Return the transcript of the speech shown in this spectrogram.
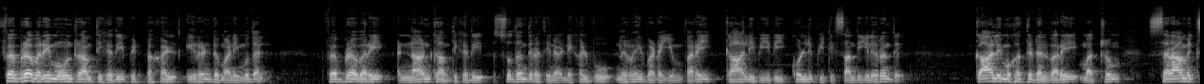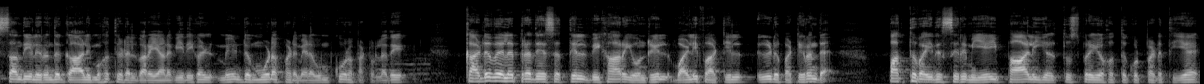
பிப்ரவரி மூன்றாம் திகதி பிற்பகல் இரண்டு மணி முதல் பிப்ரவரி நான்காம் திகதி சுதந்திர தின நிகழ்வு நிறைவடையும் வரை காலி வீதி கொல்லிப்பீட்டி சந்தியிலிருந்து காலி முகத்திடல் வரை மற்றும் செராமிக் சந்தியிலிருந்து காலி முகத்திடல் வரையான வீதிகள் மீண்டும் மூடப்படும் எனவும் கூறப்பட்டுள்ளது. கடுவேல பிரதேசத்தில் விகாரை ஒன்றில் வழிபாட்டில் ஈடுபட்டிருந்த பத்து வயது சிறுமியை பாலியல் துஷ்பிரயோகத்துக்குட்படுத்திய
